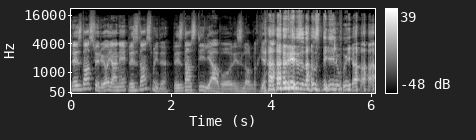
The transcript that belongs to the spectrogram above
rezidans veriyor. Yani rezidans mıydı? Rezidans değil ya bu. Rezil olduk ya. rezidans değil bu ya.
